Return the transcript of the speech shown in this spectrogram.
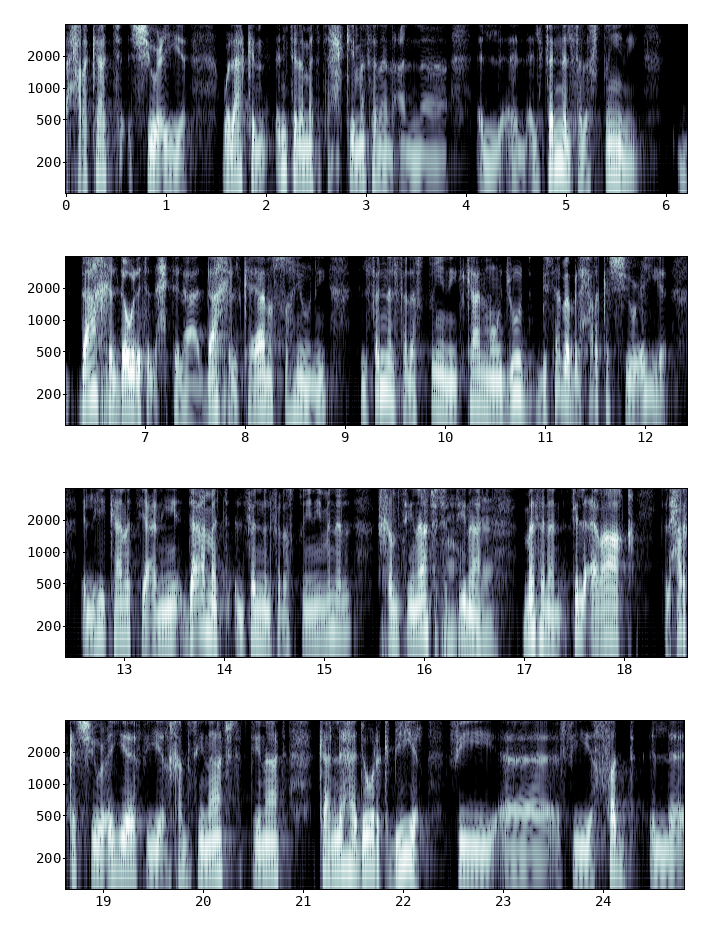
حركات شيوعية. ولكن أنت لما تحكي مثلا عن الفن الفلسطيني داخل دولة الاحتلال داخل الكيان الصهيوني الفن الفلسطيني كان موجود بسبب الحركة الشيوعية اللي هي كانت يعني دعمت الفن الفلسطيني من الخمسينات والستينات. مثلا في العراق الحركة الشيوعية في الخمسينات والستينات كان لها دور كبير في آه، في صد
